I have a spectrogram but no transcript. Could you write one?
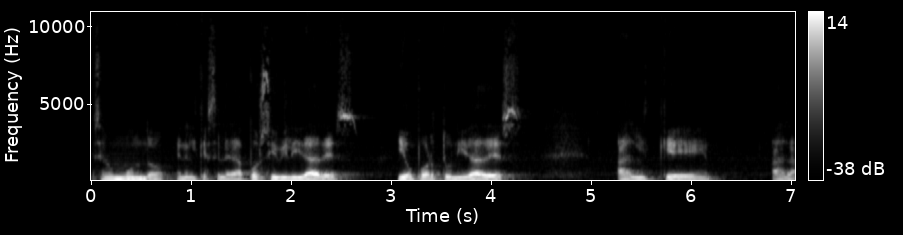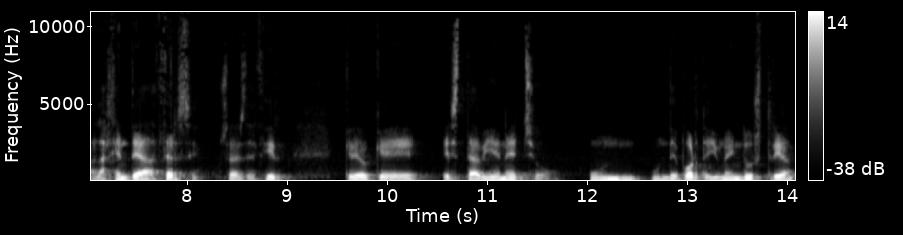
es en un mundo en el que se le da posibilidades y oportunidades al que a la, gente a hacerse. O sea, es decir, creo que está bien hecho un, deporte y una industria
